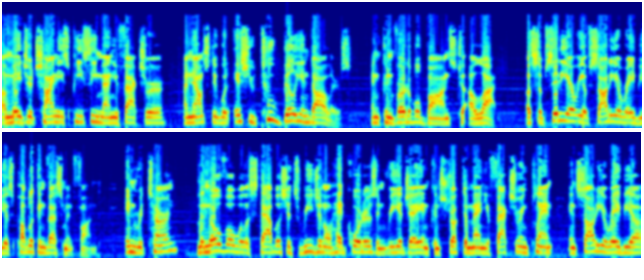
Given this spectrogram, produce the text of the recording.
a major Chinese PC manufacturer, announced it would issue $2 billion in convertible bonds to Alat, a subsidiary of Saudi Arabia's public investment fund. In return, Lenovo will establish its regional headquarters in Riyadh and construct a manufacturing plant in Saudi Arabia.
